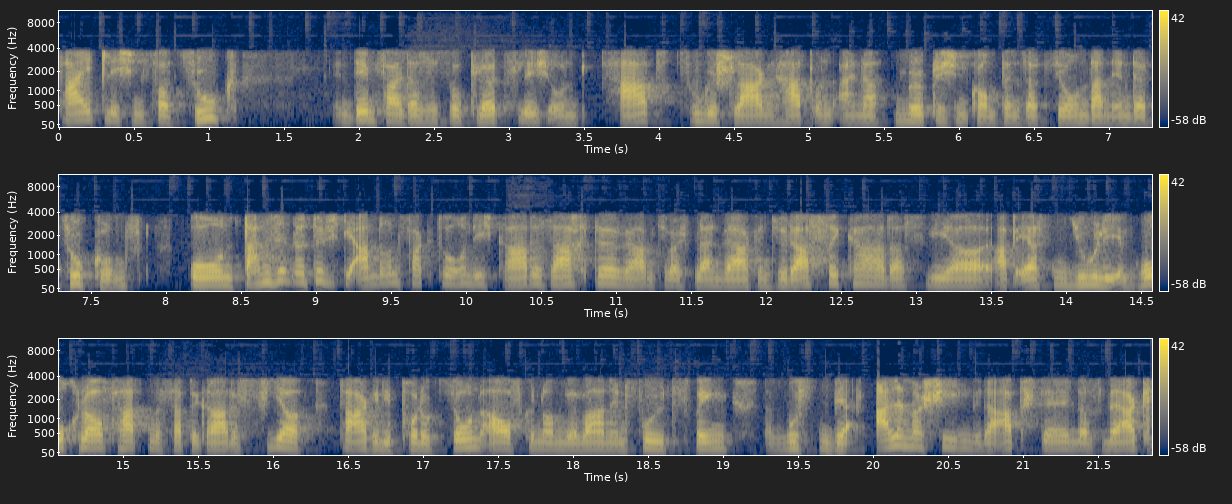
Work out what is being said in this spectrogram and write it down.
zeitlichen Verzug, in dem Fall, dass es so plötzlich und hart zugeschlagen hat und einer möglichen Kompensation dann in der Zukunft. Und dann sind natürlich die anderen Faktoren, die ich gerade sagte. Wir haben zum Beispiel ein Werk in Südafrika, das wir ab 1. Juli im Hochlauf hatten. Das hatte gerade vier Tage die Produktion aufgenommen. Wir waren in Full Swing. Dann mussten wir alle Maschinen wieder abstellen, das Werk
